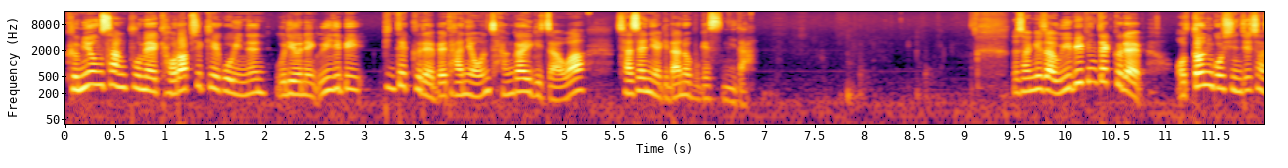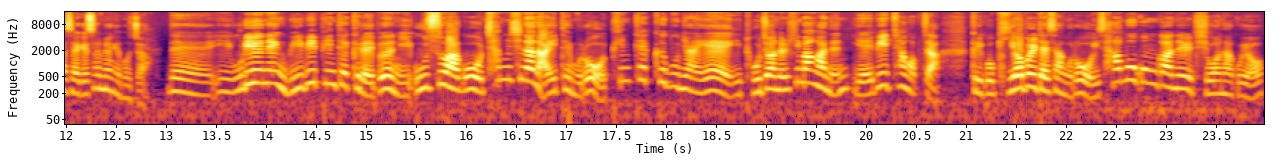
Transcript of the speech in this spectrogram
금융 상품에 결합시키고 있는 우리은행 위비 핀테크랩에 다녀온 장가희 기자와 자세한 이야기 나눠보겠습니다. 네, 장 기자, 위비 핀테크랩 어떤 곳인지 자세하게 설명해 보죠. 네, 이 우리은행 위비 핀테크랩은 이 우수하고 참신한 아이템으로 핀테크 분야에 이 도전을 희망하는 예비 창업자 그리고 기업을 대상으로 이 사무 공간을 지원하고요,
